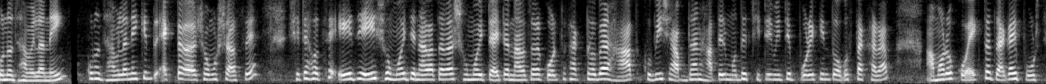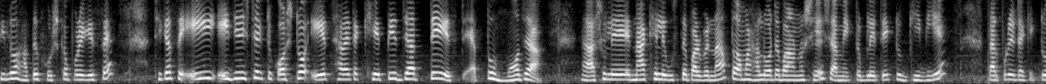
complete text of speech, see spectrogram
কোনো ঝামেলা নেই। কোনো ঝামেলা নেই, কিন্তু একটা সমস্যা আছে, সেটা হচ্ছে এই যে এই সময় যে নাড়াচাড়ার সময়টা, এটা নাড়াচাড়া করতে থাকতে হবে আর হাত খুবই সাবধান, হাতের মধ্যে ছিটে মিটে পড়ে কিন্তু অবস্থা খারাপ। আমারও কয়েকটা জায়গায় পড়ছিল, হাতে ফোসকা পড়ে গেছে। ঠিক আছে, এই এই জিনিসটা একটু কষ্ট, এছাড়া এটা খেতে যা টেস্ট, এত মজা, আসলে না খেলে বুঝতে পারবেন না। তো আমার হালুয়াটা বানানো শেষ, আমি একটা প্লেটে একটু ঘি দিয়ে, তারপরে এটাকে একটু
